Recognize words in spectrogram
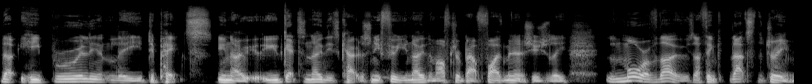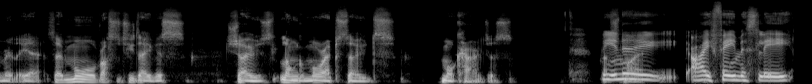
that he brilliantly depicts. You know, you get to know these characters and you feel you know them after about five minutes usually. More of those, I think that's the dream, really. Yeah. So more Russell T Davies shows, longer, more episodes, more characters. But you know, I famously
